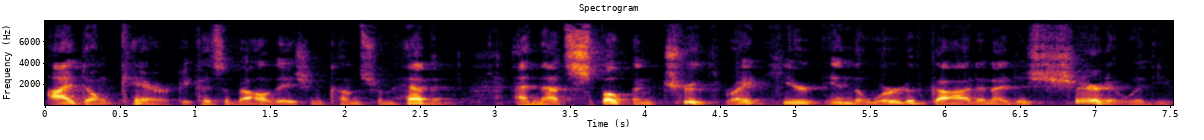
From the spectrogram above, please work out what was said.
I don't care because the validation comes from heaven. And that's spoken truth right here in the Word of God. And I just shared it with you.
